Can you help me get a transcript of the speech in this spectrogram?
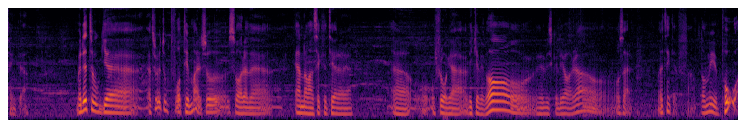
tänkte jag. Men det tog, eh, jag tror det tog två timmar så svarade en av hans sekreterare eh, och, och frågade vilka vi var och hur vi skulle göra och, och så här. Och jag tänkte, fan, de är ju på.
